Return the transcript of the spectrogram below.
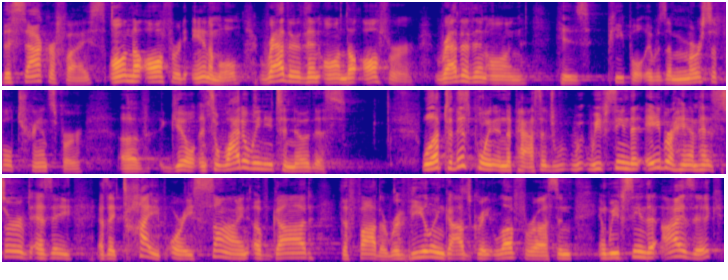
the sacrifice on the offered animal rather than on the offerer, rather than on his people. It was a merciful transfer of guilt. And so, why do we need to know this? Well, up to this point in the passage, we've seen that Abraham has served as a, as a type or a sign of God the Father, revealing God's great love for us. And, and we've seen that Isaac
